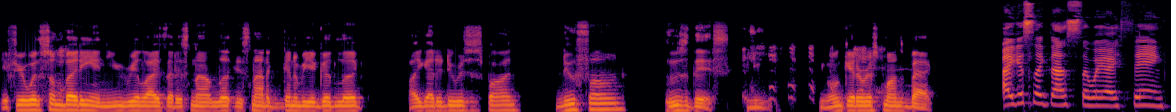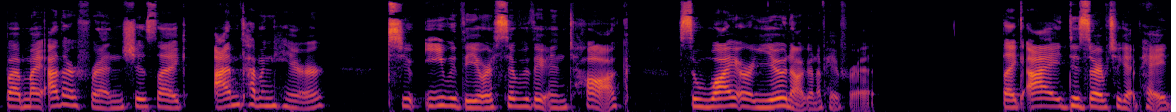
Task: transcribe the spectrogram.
if you're with somebody and you realize that it's not look it's not gonna be a good look, all you got to do is respond. New phone. Who's this? And you you won't get a response back. I guess like that's the way I think, but my other friend, she's like, I'm coming here to eat with you or sit with you and talk. So why are you not gonna pay for it? Like I deserve to get paid,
